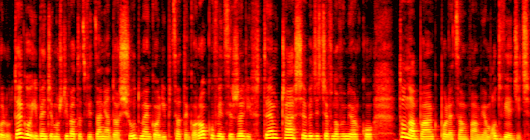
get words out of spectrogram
lutego i będzie możliwa do zwiedzania do 7 lipca tego roku, więc jeżeli w tym czasie będziecie w Nowym Jorku, to na bank polecam Wam ją odwiedzić.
